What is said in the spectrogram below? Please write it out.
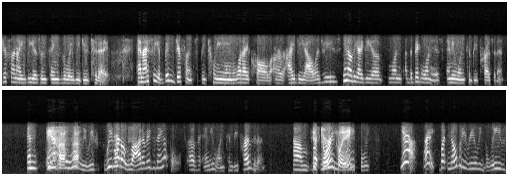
different ideas and things the way we do today. And I see a big difference between what I call our ideologies. You know, the idea one, the big one is anyone can be president. And absolutely, we've we've had a lot of examples of anyone can be president. Um, but Historically. really yeah, right. But nobody really believes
